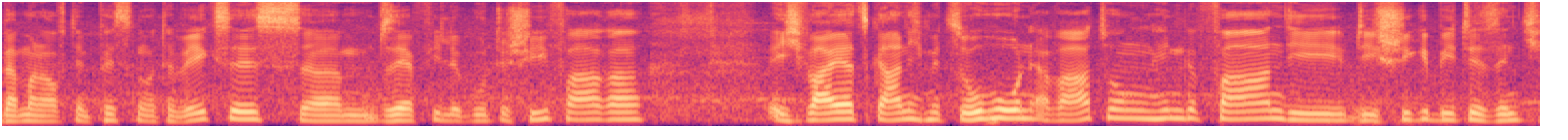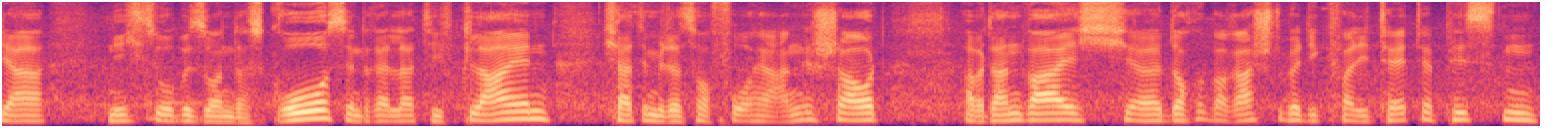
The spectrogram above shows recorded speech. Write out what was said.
wenn man auf den Pisten unterwegs ist. Ähm, sehr viele gute Skifahrer. Ich war jetzt gar nicht mit so hohen Erwartungen hingefahren. Die, die Skigebiete sind ja nicht so besonders groß, sind relativ klein. Ich hatte mir das auch vorher angeschaut. Aber dann war ich äh, doch überrascht über die Qualität der Pisten.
